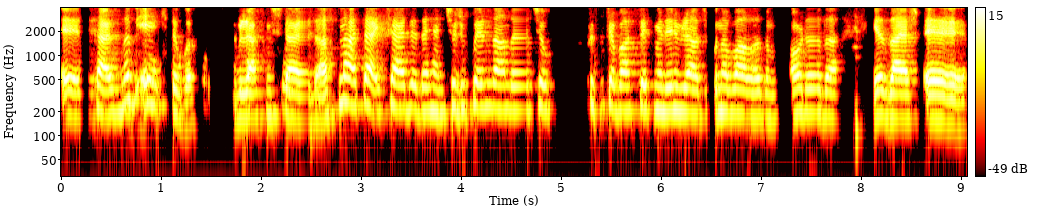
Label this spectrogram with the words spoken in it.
e, tarzında bir el kitabı bırakmışlardı aslında. Hatta içeride de hani çocuklarından da çok sıkça bahsetmelerini birazcık buna bağladım. Orada da yazar e,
